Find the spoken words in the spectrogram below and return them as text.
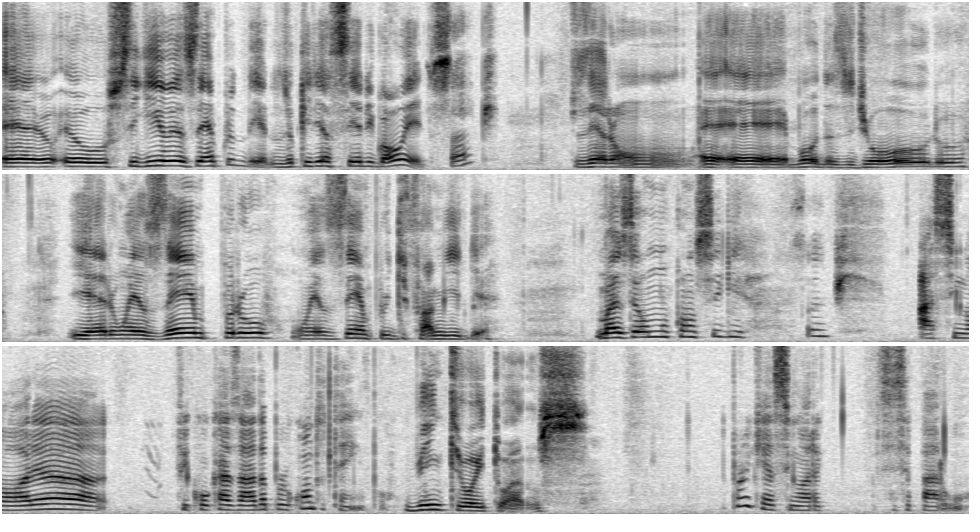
é, eu, eu, segui o exemplo deles. Eu queria ser igual eles, sabe? Fizeram é, é, bodas de ouro e era um exemplo, um exemplo de família. Mas eu não consegui, sabe? A senhora ficou casada por quanto tempo? 28 anos. Por que a senhora se separou?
